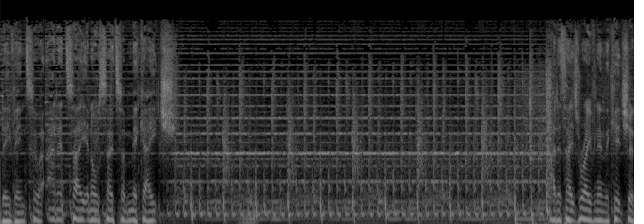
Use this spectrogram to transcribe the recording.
Good evening to Aditate and also to Mick H. Aditate's raving in the kitchen.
